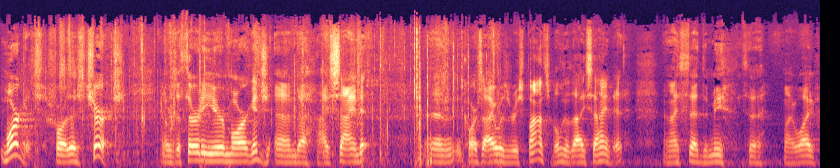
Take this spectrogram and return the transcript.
mortgage for this church. It was a 30 year mortgage, and uh, I signed it. And of course, I was responsible because I signed it. And I said to me, to my wife,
